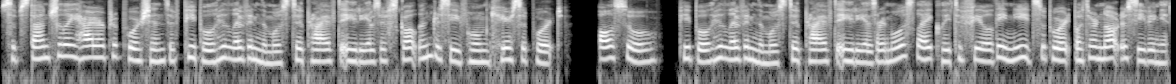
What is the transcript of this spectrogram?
Substantially higher proportions of people who live in the most deprived areas of Scotland receive home care support. Also, people who live in the most deprived areas are most likely to feel they need support but are not receiving it.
